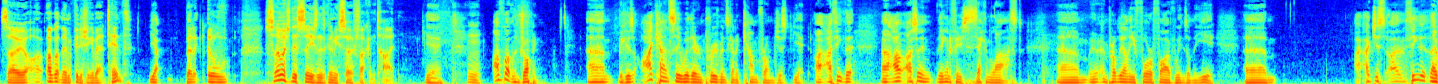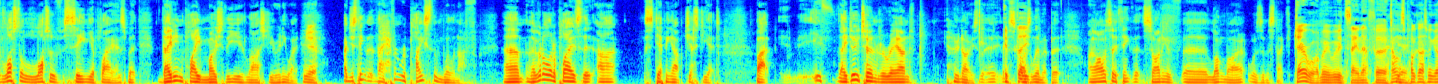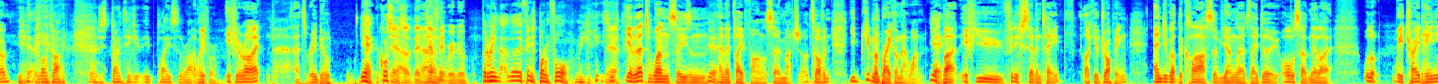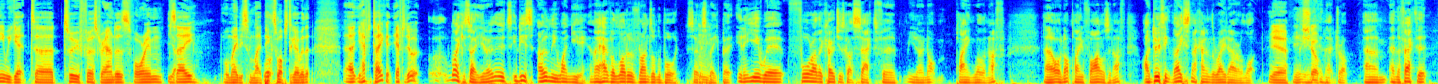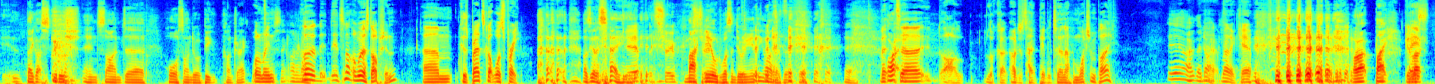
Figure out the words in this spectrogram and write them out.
So I- I've got them finishing about tenth. Yep. But it, it'll so much of this season is going to be so fucking tight. Yeah. I've got them dropping um, because I can't see where their improvement's going to come from just yet. I, I think that uh, I, I think they're going to finish second last um, and probably only four or five wins on the year. Um, I just I think that they've lost a lot of senior players, but they didn't play most of the year last year anyway. Yeah. I just think that they haven't replaced them well enough, um, and they've got a lot of players that aren't stepping up just yet. But if they do turn it around, who knows? The, the sky's they- the limit. But I also think that signing of uh, Longmire was a mistake. Terrible. I mean, we've been saying that for how long's Yeah. podcast been going? Yeah, a long time. I just don't think it, it plays the right I way mean, for them. if you're right, that's rebuild. Yeah, of course. Yeah, is. they're Um, definitely rebuild. But I mean, they finished bottom four. I mean, Yeah. Yeah, but that's one season, Yeah. and they played finals so much so often. You'd give them a break on that one. Yeah. But if you finish seventeenth, like you're dropping, and you've got the class of young lads they do, all of a sudden they're like, "Well, look, we trade Heeney, we get uh, two first rounders for him, Yep. say, or maybe some late pick swaps to go with it. Uh, you have to take it. You have to do it. like you say, you know, it's, it is only one year, and they have a lot of runs on the board, so to Mm. speak. But in a year where four other coaches got sacked for you know not playing well enough uh, or not playing finals enough, I do think they snuck under the radar a lot. Yeah, in, sure. in that drop, um, and the fact that they got skittish and signed uh, Horse onto a big contract. Well, I mean, I don't know. look, it's not the worst option because Brad Scott was free. I was going to say, Yeah, that's true. Mark. Neeld wasn't doing anything either. But, uh, yeah, But right. uh, oh, look, I, I just hope people turn up and watch him play. yeah, I hope they don't. I don't care. All right, bye. Good luck. Peace.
